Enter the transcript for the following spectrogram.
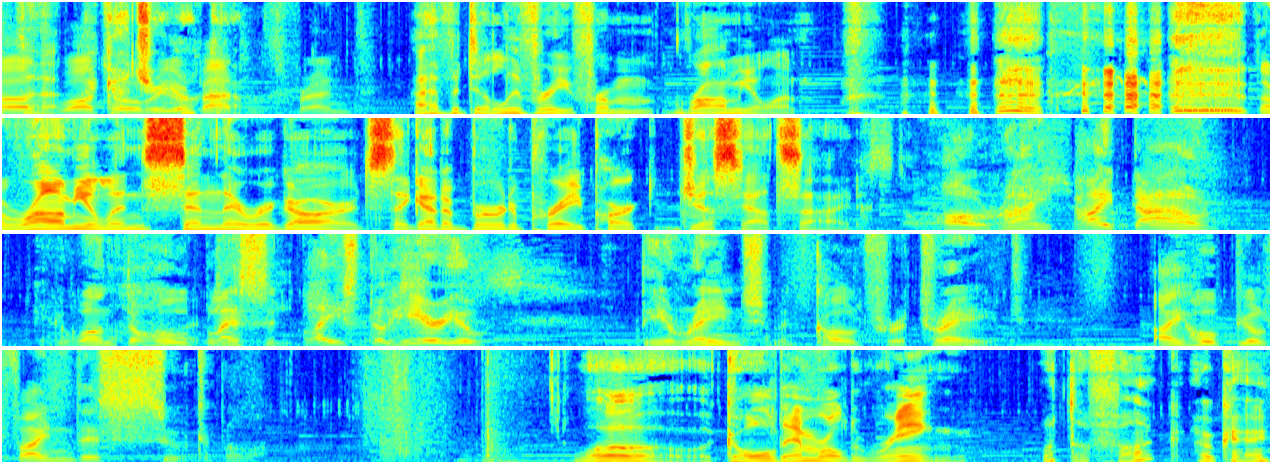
gods the I got over your your battles, friend. I have a delivery from Romlyn. the Romulans send their regards. They got a bird of prey parked just outside. All right, pipe down. You want the whole blessed place to hear you? The arrangement called for a trade. I hope you'll find this suitable. Whoa, a gold emerald ring. What the fuck? Okay.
